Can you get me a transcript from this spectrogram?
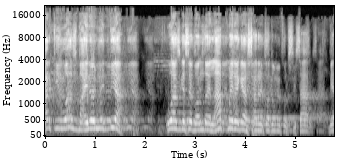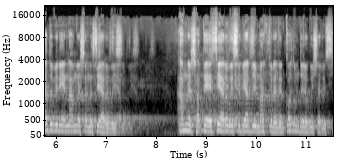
আর কি ওয়াজ বাইরে মুখ দিয়া? ওয়াজ গেছে বন্ধ হয়ে লাভ মেরে গেছে স্যারের কদমে পড়ছি। স্যার, বেয়াদবি নিয়ে নামনের সামনে চেয়ারে বইছি। আমনের সাথে চেয়ারে বইছি, বেয়াদবি মাফ করে দেন, কদম ধরে বসে রয়েছি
